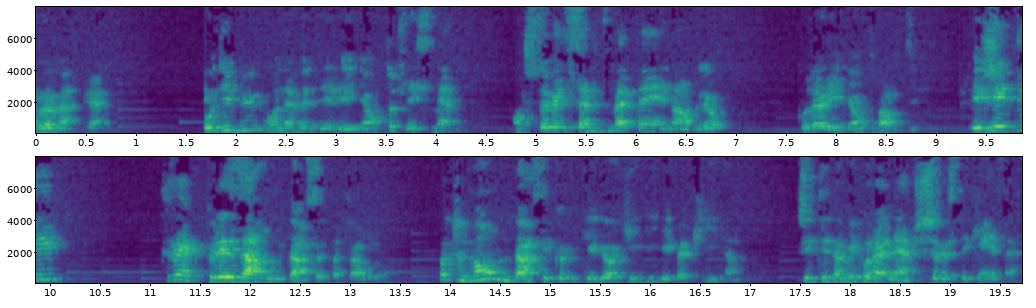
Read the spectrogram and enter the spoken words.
remarquable. Au début, on avait des réunions toutes les semaines. On recevait le samedi matin une enveloppe pour la réunion du mardi. Et j'ai été très présente dans cette affaire-là. Pas tout le monde dans ces comités-là qui lit des papiers. Hein. J'ai été nommée pour un an, puis je suis restée 15 ans.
